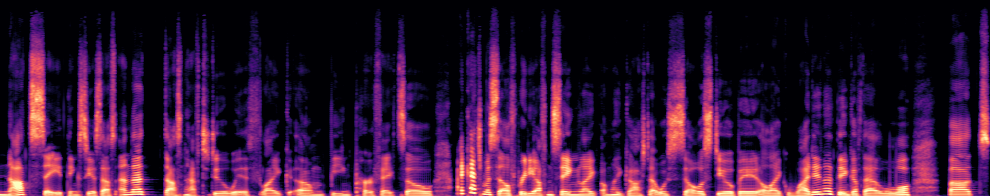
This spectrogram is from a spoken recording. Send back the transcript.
not say things to yourself. And that doesn't have to do with like um, being perfect. So I catch myself pretty often saying, like, oh my gosh, that was so stupid, or like, why didn't I think of that? But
